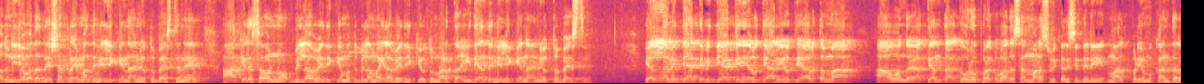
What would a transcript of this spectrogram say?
ಅದು ನಿಜವಾದ ದೇಶ ಪ್ರೇಮ ಅಂತ ಹೇಳಲಿಕ್ಕೆ ನಾನು ಇವತ್ತು ಬಯಸ್ತೇನೆ. ಆ ಕೆಲಸವನ್ನು ಬಿಲ್ಲಾ ವೇದಿಕೆ ಮತ್ತು ಬಿಲ್ಲಾ ಮಹಿಳಾ ವೇದಿಕೆ ಇವತ್ತು ಮಾಡ್ತಾ ಇದೆ ಅಂತ ಹೇಳಲಿಕ್ಕೆ ನಾನು ಇವತ್ತು ಬಯಸ್ತೀನಿ. ಎಲ್ಲ ವಿದ್ಯಾರ್ಥಿ, ವಿದ್ಯಾರ್ಥಿನಿಯರು ಯಾರು ಇವತ್ತು ತಮ್ಮ ಆ ಒಂದು ಅತ್ಯಂತ ಗೌರವಪೂರ್ವಕವಾದ ಸನ್ಮಾನ ಸ್ವೀಕರಿಸಿದ್ದೀರಿ. ಮಾರ್ಕ್ ಪಡೆಯುವ ಮುಖಾಂತರ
